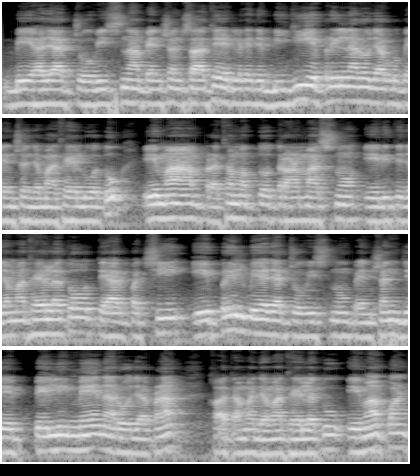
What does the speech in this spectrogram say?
બે હજાર ચોવીસના પેન્શન સાથે, એટલે કે જે બીજી એપ્રિલના રોજ આપણું પેન્શન જમા થયેલું હતું, એમાં પ્રથમ હપ્તો ત્રણ માસનો એ રીતે જમા થયેલ હતો. ત્યાર પછી એપ્રિલ બે હજાર ચોવીસનું પેન્શન જે પહેલી મેના રોજ આપણા ખાતામાં જમા થયેલ હતું, એમાં પણ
